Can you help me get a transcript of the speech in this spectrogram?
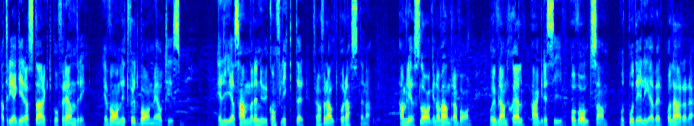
Att reagera starkt på förändring är vanligt för ett barn med autism. Elias hamnade nu i konflikter, framförallt på rasterna. Han blev slagen av andra barn och ibland själv aggressiv och våldsam mot både elever och lärare.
